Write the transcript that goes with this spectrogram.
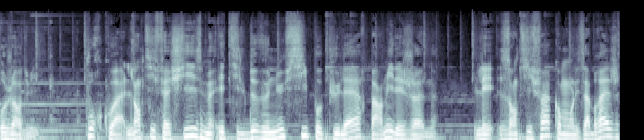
Aujourd'hui, pourquoi l'antifascisme est-il devenu si populaire parmi les jeunes? Les antifas, comme on les abrège,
